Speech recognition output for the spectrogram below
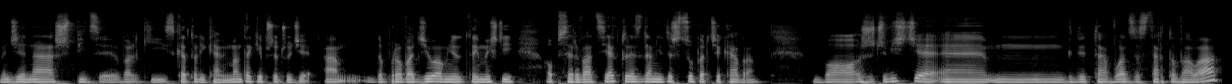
będzie na szpicy walki z katolikami. Mam takie przeczucie. A doprowadziła mnie do tej myśli obserwacja, która jest dla mnie też super ciekawa bo rzeczywiście, mm, gdy ta władza startowała,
